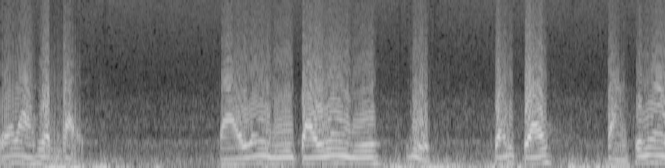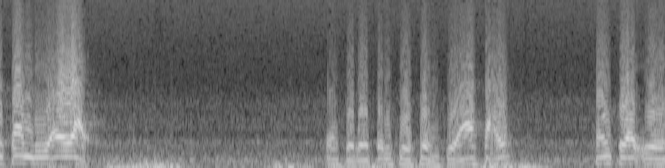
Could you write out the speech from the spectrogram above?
เวลาเฮ็ดได้กายยังดีใจยังดีหยุด เฉยเฉยสั่งคุณงานความดีเอาไว้จะจะได้เป็นที่พึ่งที่อาศัยของตัวเอง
